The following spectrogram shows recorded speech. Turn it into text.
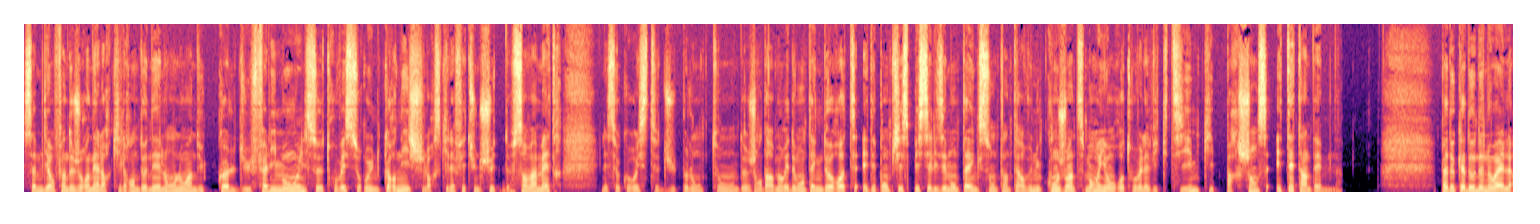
Samedi en fin de journée, alors qu'il randonnait non loin du col du Falimont, il se trouvait sur une corniche lorsqu'il a fait une chute de 120 mètres. Les secouristes du peloton de gendarmerie de montagne de Roth et des pompiers spécialisés montagne sont intervenus conjointement et ont retrouvé la victime qui, par chance, était indemne. Pas de cadeau de Noël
